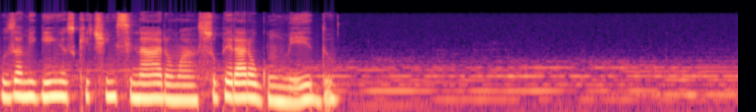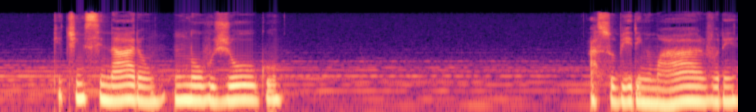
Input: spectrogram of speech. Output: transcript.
Os amiguinhos que te ensinaram a superar algum medo. Que te ensinaram um novo jogo. a subir em uma árvore.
